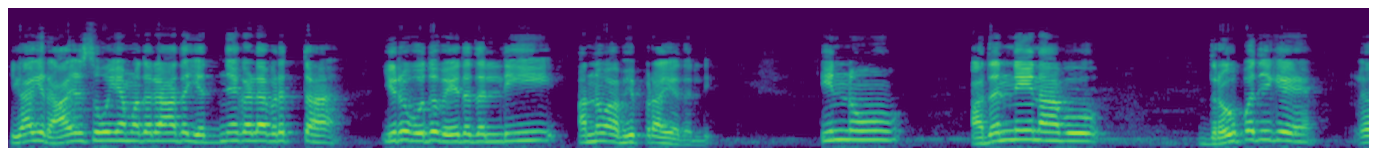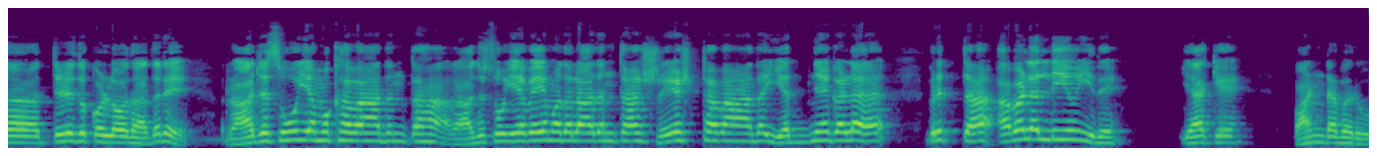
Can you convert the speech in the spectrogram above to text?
ಹೀಗಾಗಿ ರಾಜಸೂಯ ಮೊದಲಾದ ಯಜ್ಞಗಳ ವೃತ್ತ ಇರುವುದು ವೇದದಲ್ಲಿ ಅನ್ನುವ ಅಭಿಪ್ರಾಯದಲ್ಲಿ. ಇನ್ನು ಅದನ್ನೇ ನಾವು ದ್ರೌಪದಿಗೆ ತಿಳಿದುಕೊಳ್ಳೋದಾದರೆ ರಾಜಸೂಯ ಮುಖವಾದಂತಹ, ರಾಜಸೂಯವೇ ಮೊದಲಾದಂತಹ ಶ್ರೇಷ್ಠವಾದ ಯಜ್ಞಗಳ ವೃತ್ತ ಅವಳಲ್ಲಿಯೂ ಇದೆ. ಯಾಕೆ? ಪಾಂಡವರು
